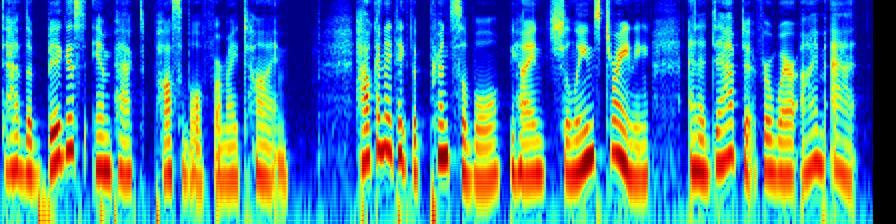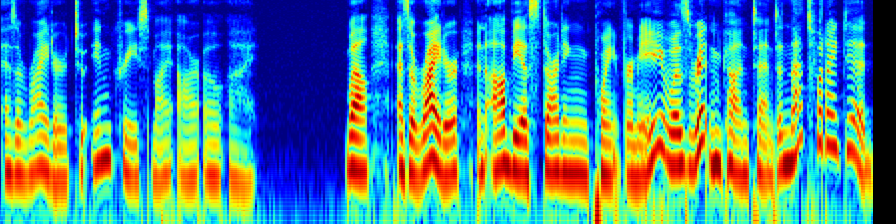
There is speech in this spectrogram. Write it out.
to have the biggest impact possible for my time? How can I take the principle behind Chalene's training and adapt it for where I'm at as a writer to increase my ROI? Well, as a writer, an obvious starting point for me was written content, and that's what I did.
